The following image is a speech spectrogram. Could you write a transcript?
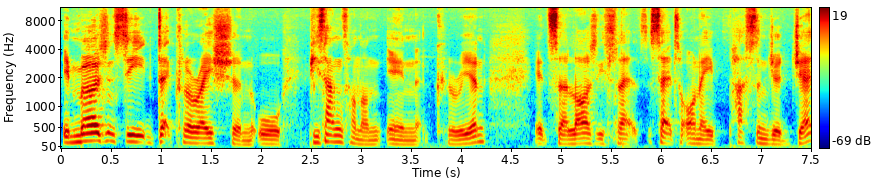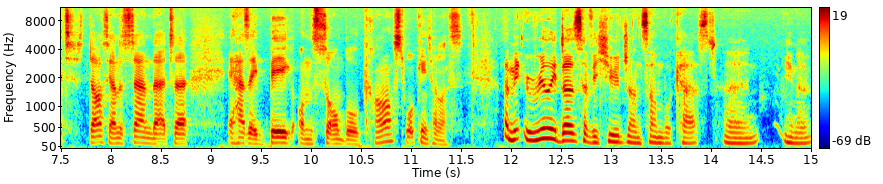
Emergency Declaration, or 비상선언 in Korean. It's uh, largely set, set, on a passenger jet. Darcy, I understand that uh, it has a big ensemble cast. What can you tell us? I mean, it really does have a huge ensemble cast. And, you know,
